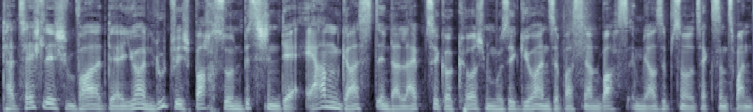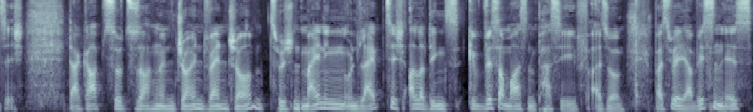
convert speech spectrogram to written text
tatsächlich war der Johann Ludwig Bach so ein bisschen der Ehrengast in der Leipziger Kirchenmusik Johann Sebastian Bachs im Jahr 1726. Da gab es sozusagen ein Joint Venture zwischen Meiningen und Leipzig, allerdings gewissermaßen passiv. Also was wir ja wissen ist,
